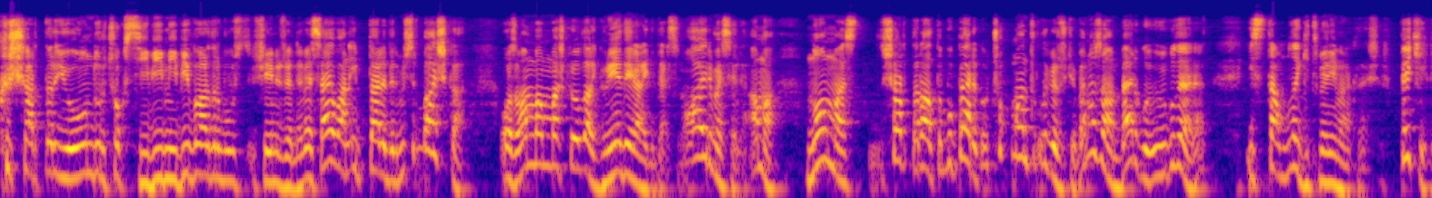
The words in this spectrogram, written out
kış şartları yoğundur. Çok CB MB vardır bu şeyin üzerinde vesaire. Hani iptal edilmiştir başka. O zaman bambaşka yollar. Güneye de gidersin. O ayrı mesele. Ama normal şartlar altında bu Bergo çok mantıklı gözüküyor. Ben o zaman Bergo'yu uygulayarak İstanbul'a gitmeliyim arkadaşlar. Peki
